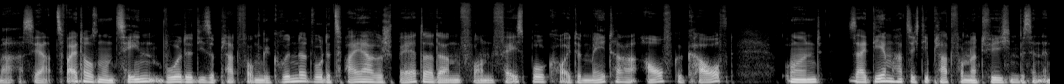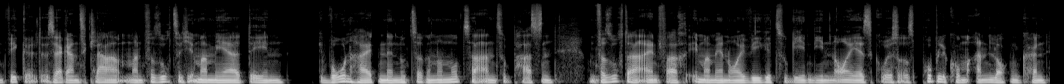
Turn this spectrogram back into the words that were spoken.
war es, ja. 2010 wurde diese Plattform gegründet, wurde zwei Jahre später dann von Facebook, heute Meta, aufgekauft und seitdem hat sich die Plattform natürlich ein bisschen entwickelt. Ist ja ganz klar, man versucht sich immer mehr den Gewohnheiten der Nutzerinnen und Nutzer anzupassen und versucht da einfach immer mehr neue Wege zu gehen, die ein neues, größeres Publikum anlocken können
